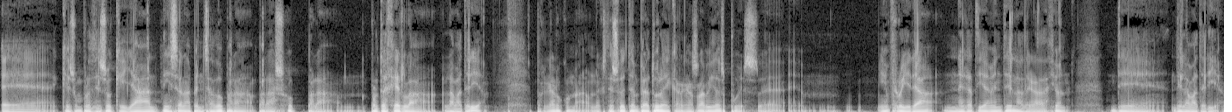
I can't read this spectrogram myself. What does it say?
eh, que es un proceso que ya Nissan ha pensado para, para, para proteger la, la, batería. Porque claro, con un exceso de temperatura y cargas rápidas, pues influirá negativamente en la degradación de, de la batería.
